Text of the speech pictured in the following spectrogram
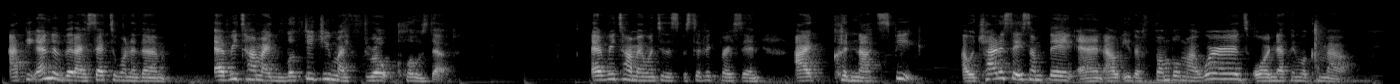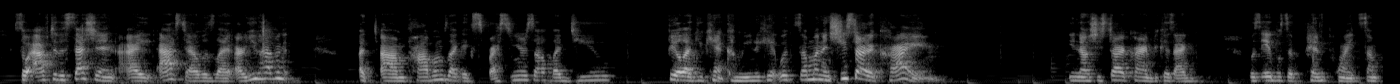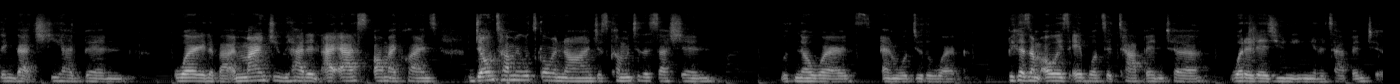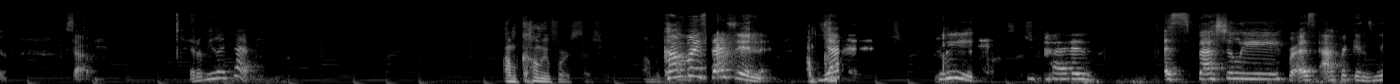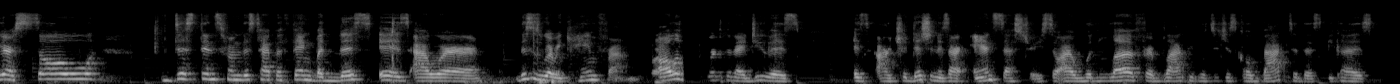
at the end of it, I said to one of them, every time I looked at you, my throat closed up. Every time I went to the specific person, I could not speak. I would try to say something and I would either fumble my words or nothing would come out. So after the session, I asked her, I was like, Are you having a, um, problems like expressing yourself? Like, do you feel like you can't communicate with someone? And she started crying. You know, she started crying because I was able to pinpoint something that she had been worried about. And mind you, we hadn't, I asked all my clients, don't tell me what's going on, just come into the session with no words and we'll do the work. Because I'm always able to tap into what it is you need me to tap into. So it'll be like that. I'm coming for a session. I'm Come for a session. I'm yes, please. Because especially for us Africans, we are so distance from this type of thing, but this is our this is where we came from. Right. All of the work that I do is is our tradition, is our ancestry. So I would love for black people to just go back to this because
